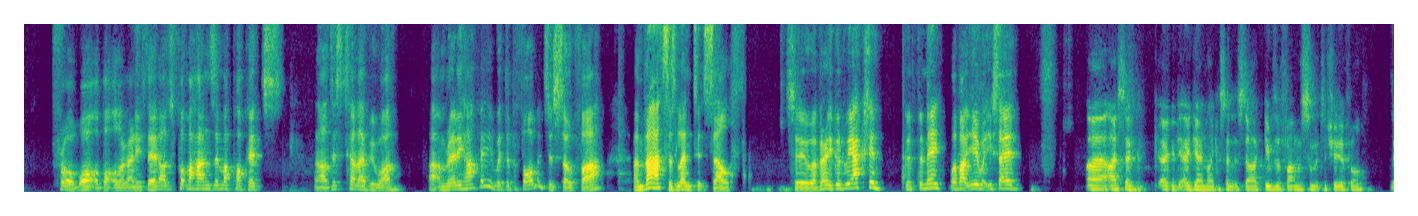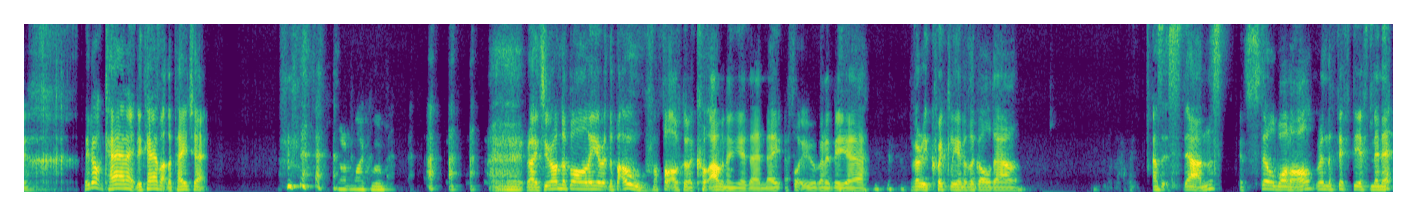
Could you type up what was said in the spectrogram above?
throw a water bottle or anything. I'll just put my hands in my pockets and I'll just tell everyone that I'm really happy with the performances so far. And that has lent itself to a very good reaction. Good for me. What about you? What you saying? Uh, I said again, like I said at the start, give the fans something to cheer for. Ugh, They don't care, mate. They care about the paycheck. Not my club. right, so you're on the ball here at the. Oh, I thought I was going to cut out on you then, mate. I thought you were going to be uh, very quickly another goal down. As it stands, it's still one all. We're in the 50th minute.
